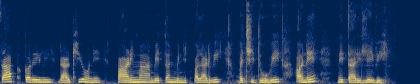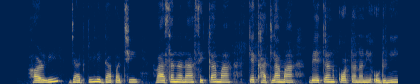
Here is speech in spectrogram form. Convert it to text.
સાફ કરેલી ડાળખીઓને પાણીમાં બે ત્રણ મિનિટ પલાળવી, પછી ધોવી અને નિતારી લેવી. હળવી ઝાટકી લીધા પછી વાસણના સિક્કામાં કે ખાટલામાં બે ત્રણ કોટનની ઓઢણી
